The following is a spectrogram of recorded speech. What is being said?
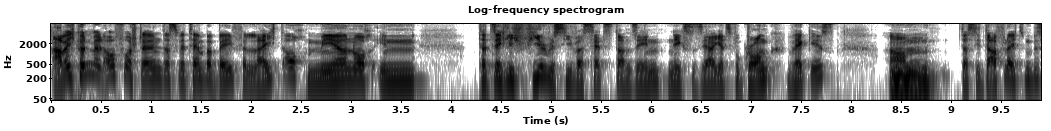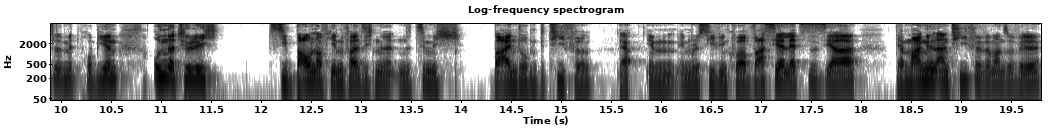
aber ich könnte mir halt auch vorstellen, dass wir Tampa Bay vielleicht auch mehr noch in tatsächlich vier Receiver-Sets dann sehen nächstes Jahr, jetzt wo Gronk weg ist. Ähm, dass sie da vielleicht ein bisschen mitprobieren. Und natürlich, sie bauen auf jeden Fall sich eine, eine ziemlich beeindruckende Tiefe Ja. im, im Receiving Core, was ja letztes Jahr der Mangel an Tiefe, wenn man so will,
